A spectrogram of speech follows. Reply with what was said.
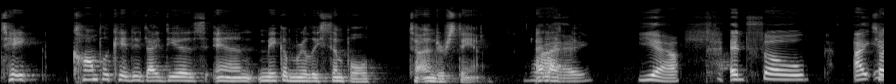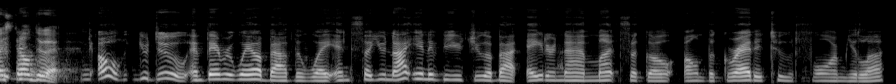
take complicated ideas and make them really simple to understand. Right. Like yeah. And so I so I still do it. Oh, you do, and very well, by the way. And so, you know, I interviewed you about eight or nine months ago on the gratitude formula.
